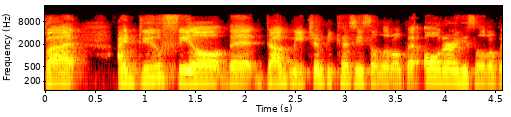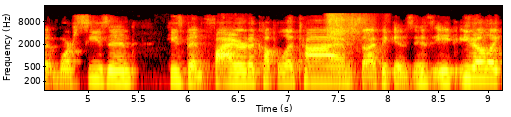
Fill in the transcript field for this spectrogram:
but I do feel that Doug Meacham, because he's a little bit older, he's a little bit more seasoned. He's been fired a couple of times, so I think his his ego, you know, like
